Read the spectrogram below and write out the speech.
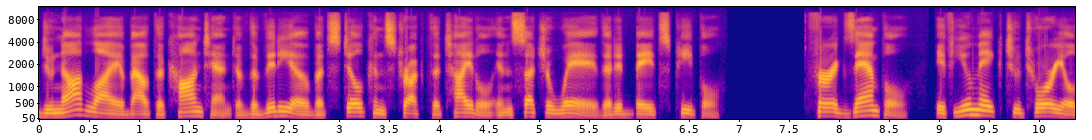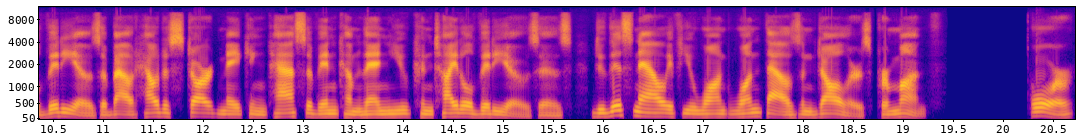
do not lie about the content of the video but still construct the title in such a way that it baits people. For example, if you make tutorial videos about how to start making passive income, then you can title videos as Do this now if you want $1,000 per month. Or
